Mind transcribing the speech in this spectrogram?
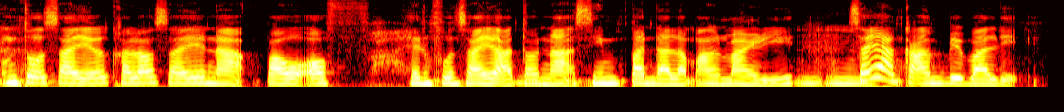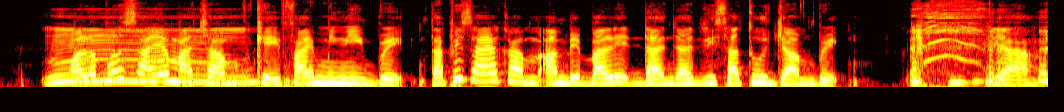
untuk saya kalau saya nak power off handphone saya atau nak simpan dalam almari, Mm-mm. saya akan ambil balik. Mm. Walaupun saya macam okay 5 minute break, tapi saya akan ambil balik dan jadi satu jam break. Ya.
